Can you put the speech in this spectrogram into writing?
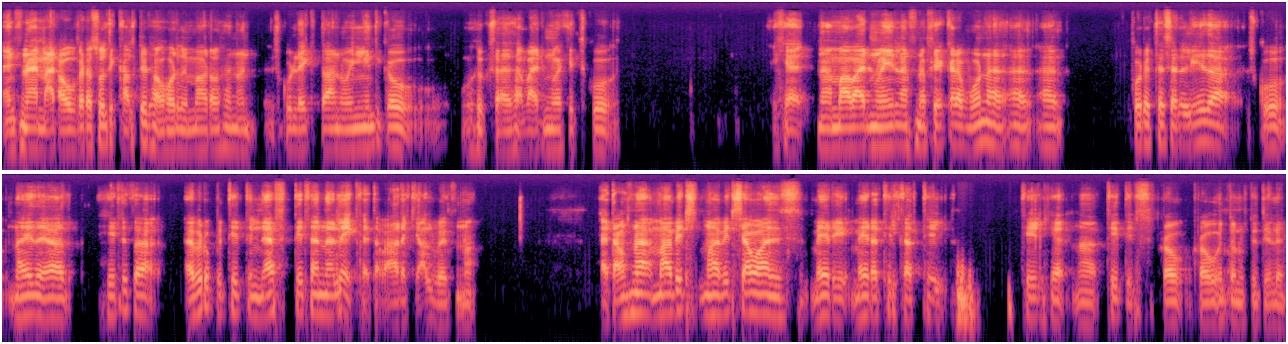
en svona ef maður á að vera svolítið kaldur þá horfðum maður á þennan sko leikdagan og englendinga og, og hugsaði að það væri nú ekkert sko hérna, maður væri nú eiginlega svona frekar að vona að, fóru þessari liða sko næði að hýrða Evróputittin eftir þennan leik. Þetta var ekki alveg svona þetta var svona, maður vil sjá aðeins meiri, meira tilkall til til hérna titils frá, frá undanústutilin.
